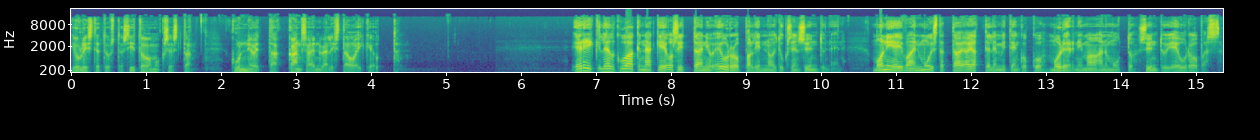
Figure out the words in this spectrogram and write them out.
julistetusta sitoumuksesta kunnioittaa kansainvälistä oikeutta. Erik Lelkuak näkee osittain jo Eurooppa-linnoituksen syntyneen. Moni ei vain muista tai ajattele, miten koko moderni maahanmuutto syntyi Euroopassa.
